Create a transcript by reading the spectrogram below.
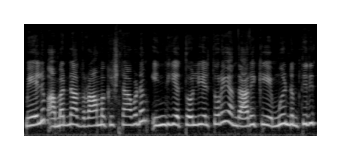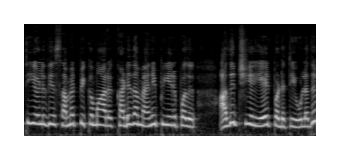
மேலும் அமர்நாத் ராமகிருஷ்ணாவிடம் இந்திய தொல்லியல் துறை அந்த அறிக்கையை மீண்டும் திருத்தி எழுதி சமர்ப்பிக்குமாறு கடிதம் அனுப்பியிருப்பது அதிர்ச்சியை ஏற்படுத்தியுள்ளது.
